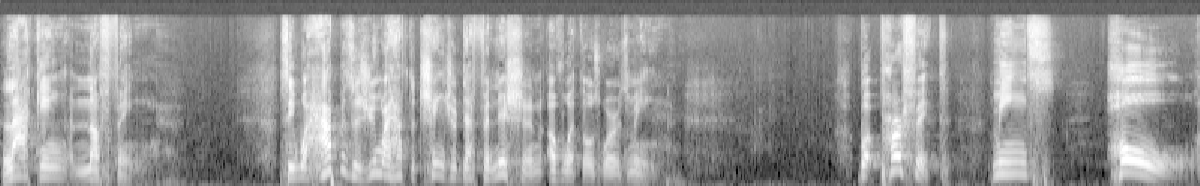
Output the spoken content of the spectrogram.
lacking nothing. See, what happens is you might have to change your definition of what those words mean. But perfect means whole,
